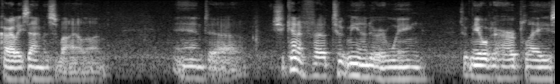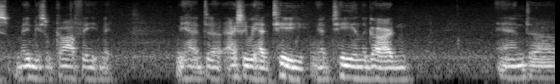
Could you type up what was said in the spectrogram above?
Carly Simon smile on, and. Uh, she kind of uh, took me under her wing, took me over to her place, made me some coffee. We had uh, actually we had tea. We had tea in the garden, and um,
